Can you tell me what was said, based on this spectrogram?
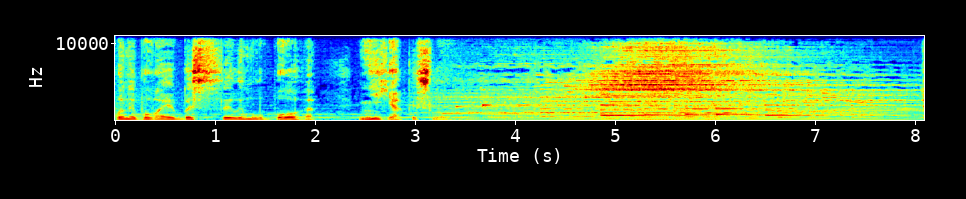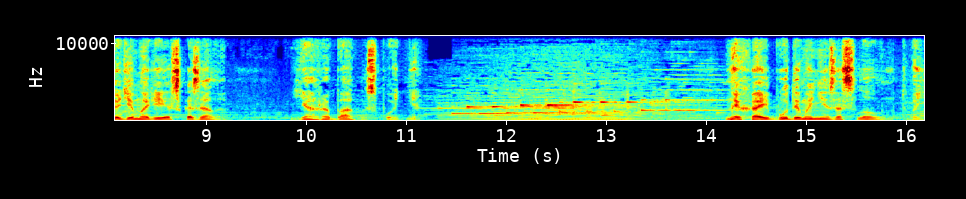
Бо не буває безсилим у Бога ніяке слово. Тоді Марія сказала: Я раба Господня. Нехай буде мені за словом Твоїм.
